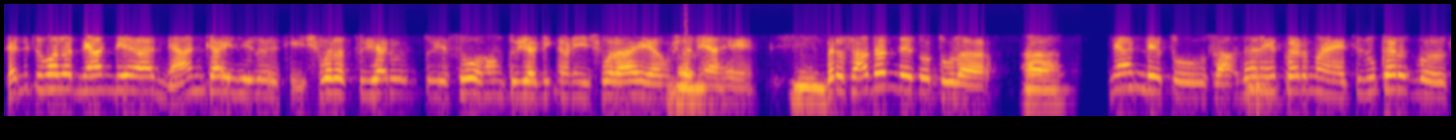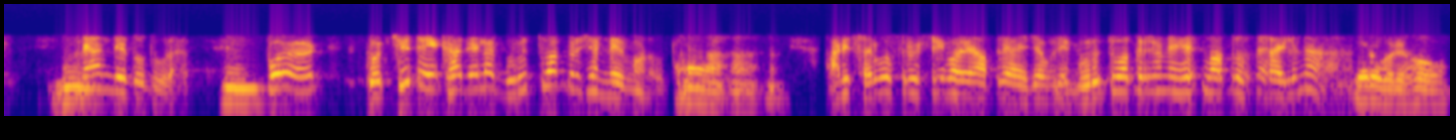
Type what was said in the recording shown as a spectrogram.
त्यांनी तुम्हाला ज्ञान द्या ज्ञान काय दिलं की ईश्वर तुझ्या तुझे सोहम तुझ्या ठिकाणी ईश्वर आहे अंशाने आहे. बरं साधन देतो तुला हा. ज्ञान देतो साधन हे कर्म आहे ते तू करत बस. ज्ञान देतो तुला. पण क्वचित एखाद्याला गुरुत्वाकर्षण निर्माण होतं हा, हा, हा. आणि सर्व सृष्टीमध्ये आपल्या ह्याच्यामध्ये गुरुत्वाकर्षण हेच महत्वाचं राहिलं ना बरोबर हो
